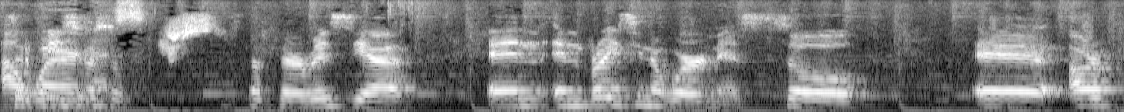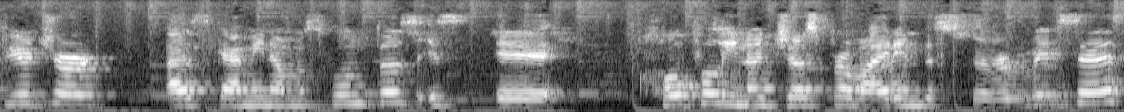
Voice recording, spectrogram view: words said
awareness. of service yeah and and raising awareness. So uh, our future as caminamos juntos is uh, hopefully not just providing the services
